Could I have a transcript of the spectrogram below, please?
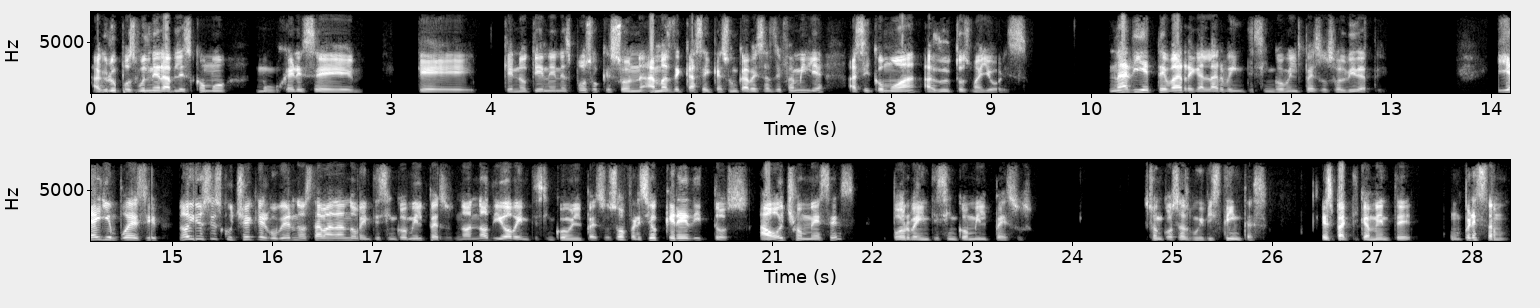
a grupos vulnerables como mujeres eh, que, no tienen esposo, que son amas de casa y que son cabezas de familia, así como a adultos mayores. Nadie te va a regalar 25 mil pesos, olvídate. Y alguien puede decir, no, yo sí escuché que el gobierno estaba dando 25 mil pesos. No, no dio 25 mil pesos, ofreció créditos a ocho meses por 25 mil pesos. Son cosas muy distintas. Es prácticamente un préstamo,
